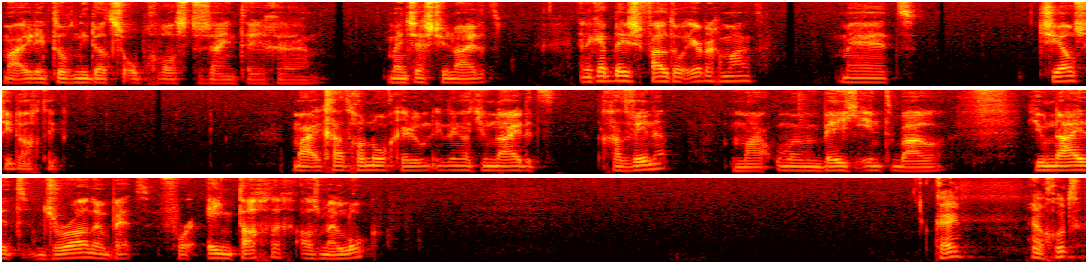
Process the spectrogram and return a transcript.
Maar ik denk toch niet dat ze opgewassen zijn tegen Manchester United. En ik heb deze fout al eerder gemaakt. Met Chelsea, dacht ik. Maar ik ga het gewoon nog een keer doen. Ik denk dat United gaat winnen. Maar om hem een beetje in te bouwen. United draw no bet voor 1,80 als mijn lok. Oké, heel goed.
